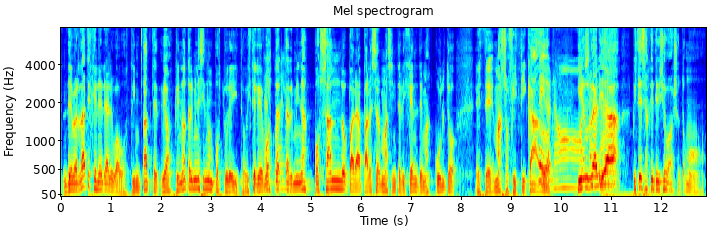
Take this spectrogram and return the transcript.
de verdad te genere algo a vos, te impacte, digamos, que no termine siendo un postureíto, viste que Tal vos te, terminás posando para parecer más inteligente, más culto, este, más sofisticado. Pero no, y en realidad, viste esa gente que dice, oh, yo tomo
